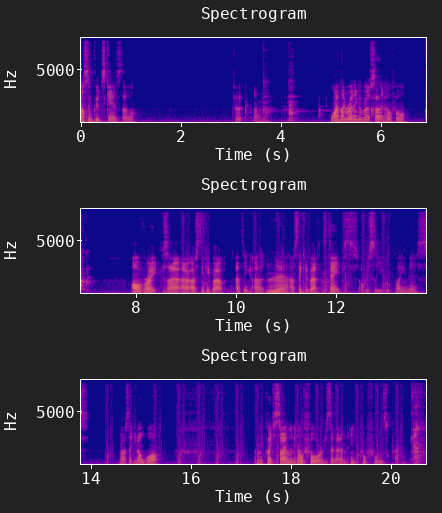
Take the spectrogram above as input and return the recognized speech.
Are some good scares though. But I don't know. Why am I running about Silent Hill 4? Oh right, because I, I I was thinking about I think uh, bleh, I was thinking about it today because obviously were playing this. And I was like, you know what? Let me play Silent Hill 4 as a, an April Fool's prank.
